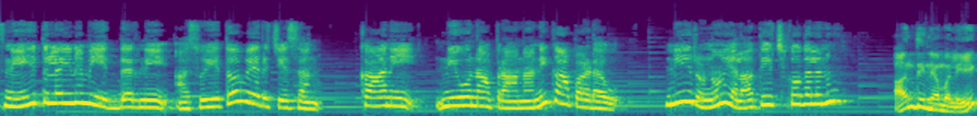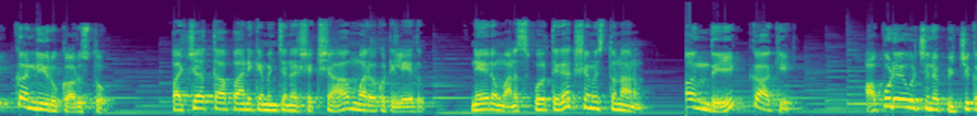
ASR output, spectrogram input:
స్నేహితులైన మీ ఇద్దరిని అసూయతో వేరు చేశాను. కాని నీవు నా ప్రాణాన్ని కాపాడావు. నీ రుణం ఎలా తీర్చుకోగలను? అంది నెమలి కన్నీరు కారుస్తూ. పశ్చాత్తాపానికి మించిన శిక్ష మరొకటి లేదు. నేను మనస్ఫూర్తిగా క్షమిస్తున్నాను. అంది కాకి. అప్పుడే వచ్చిన పిచ్చుక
